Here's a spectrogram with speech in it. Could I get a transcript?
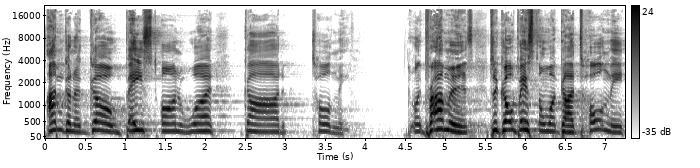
I'm going to go based on what God told me. The problem is to go based on what God told me,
